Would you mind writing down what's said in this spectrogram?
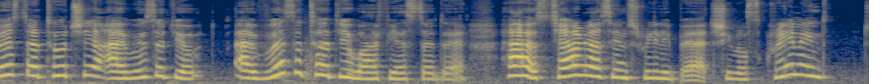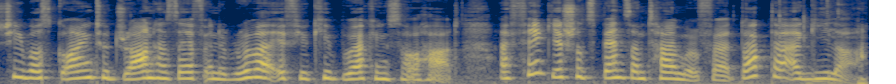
Mr. Tucci, I visited your I visited your wife yesterday. Her hysteria seems really bad. She was screaming she was going to drown herself in the river if you keep working so hard. I think you should spend some time with her. Dr. Aguilar.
